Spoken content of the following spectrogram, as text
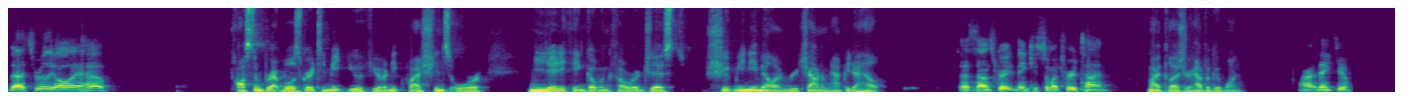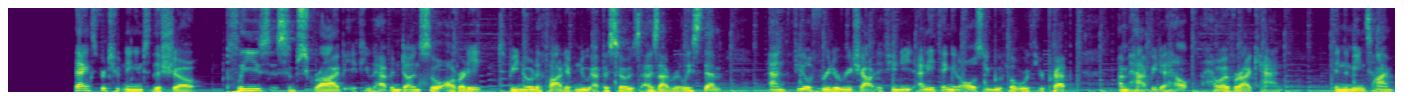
that's really all I have. Awesome, Brett. Well, it's great to meet you. If you have any questions or need anything going forward, just shoot me an email and reach out. I'm happy to help. That sounds great. Thank you so much for your time. My pleasure. Have a good one. All right. Thank you. Thanks for tuning into the show. Please subscribe if you haven't done so already to be notified of new episodes as I release them. And feel free to reach out if you need anything at all as you move forward with your prep. I'm happy to help however I can. In the meantime,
